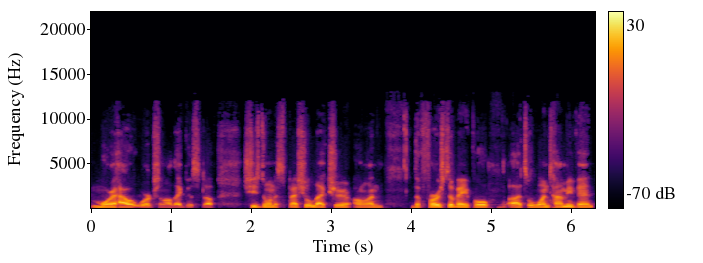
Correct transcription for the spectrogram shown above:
more how it works and all that good stuff, she's doing a special lecture on the 1st of April. Uh, it's a one-time event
